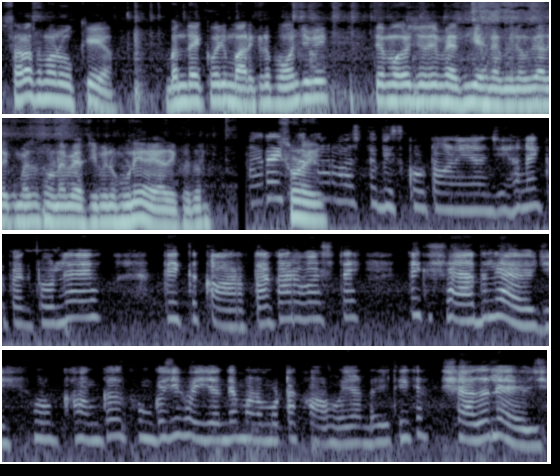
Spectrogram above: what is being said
ਸਾਰਾ ਸਮਾਨ ਓਕੇ ਆ। ਬੰਦਾ ਇੱਕ ਵਾਰੀ ਮਾਰਕੀਟ ਪਹੁੰਚ ਜਾਵੇ ਤੇ ਮਗਰ ਜਦੋਂ ਮੈਸੇਜ ਆਇਆ ਨਾ ਕੋਈ ਨਾ ਕੋਈ ਆ ਦੇਖੋ ਮੈਂ ਤਾਂ ਸੁਣਿਆ ਮੈਸੇਜ ਮੈਨੂੰ ਹੁਣੇ ਆਇਆ ਦੇਖੋ ਇਧਰ। ਸੁਣੋ ਜੀ। ਘਰ ਵਾਸਤੇ ਬਿਸਕੁਟ ਆਣੇ ਆ ਜੀ ਹਨਾ ਇੱਕ ਪੈਕਟ ਉਹ ਲਿਆਇਓ ਤੇ ਇੱਕ ਕਾਰਤਾ ਘਰ ਵਾਸਤੇ ਤੇ ਇੱਕ ਸ਼ਹਿਦ ਲਿਆਇਓ ਜੀ। ਖੰਗ ਖੁੰਗ ਜੀ ਹੋਈ ਜਾਂਦੇ ਮਾੜਾ ਮੋਟਾ ਖਾ ਹੋ ਜਾਂਦਾ ਜੀ ਠੀਕ ਹੈ? ਸ਼ਹਿਦ ਲਿਆਇਓ ਜੀ।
